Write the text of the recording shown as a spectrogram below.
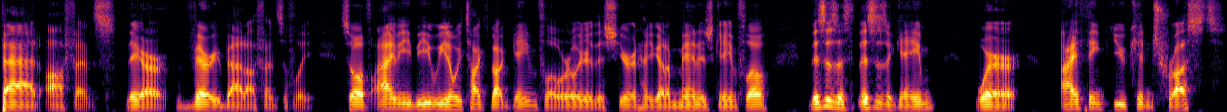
bad offense. They are very bad offensively. So if I'm EB, you know, we talked about game flow earlier this year and how you got to manage game flow. This is a this is a game where I think you can trust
